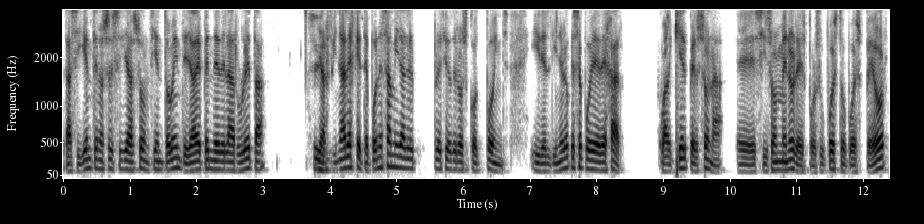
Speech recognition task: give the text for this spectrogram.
la siguiente no sé si ya son 120, ya depende de la ruleta. Y al final es que te pones a mirar el precio de los code points y del dinero que se puede dejar cualquier persona, eh, si son menores, por supuesto, pues peor,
